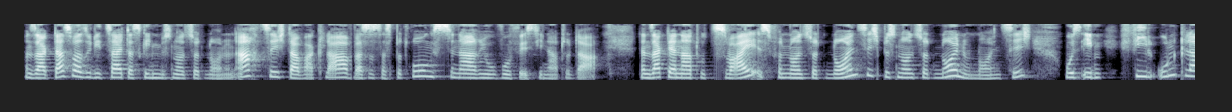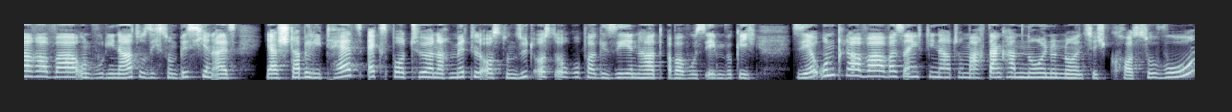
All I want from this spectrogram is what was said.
und sagt, das war so die Zeit, das ging bis 1989, da war klar, was ist das Bedrohungsszenario, wofür ist die NATO da. Dann sagt er, NATO 2 ist von 1990 bis 1999, wo es eben viel unklarer war und wo die NATO sich so ein bisschen als ja, Stabilitätsexporteur nach Mittelost- und Südosteuropa gesehen hat, aber wo es eben wirklich sehr unklar war, was eigentlich die NATO macht. Dann kam 99 Kosovo,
